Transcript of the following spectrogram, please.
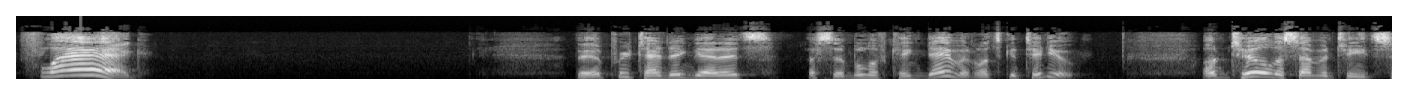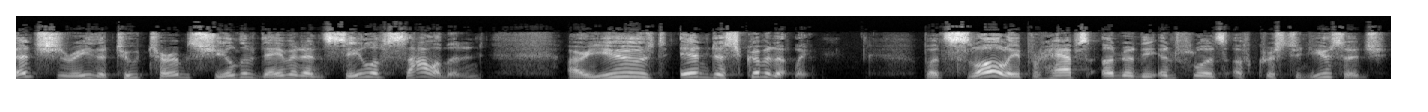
flag. They're pretending that it's a symbol of King David. Let's continue. Until the 17th century, the two terms Shield of David and Seal of Solomon are used indiscriminately. But slowly, perhaps under the influence of Christian usage,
